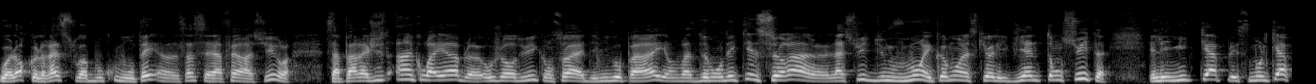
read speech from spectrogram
ou alors que le reste soit beaucoup monté. Euh, ça, c'est affaire à suivre. Ça paraît juste incroyable aujourd'hui qu'on soit à des niveaux pareils. On va se demander quelle sera euh, la suite du mouvement et comment est-ce qu'ils viennent ensuite. Les mid cap, les small cap,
